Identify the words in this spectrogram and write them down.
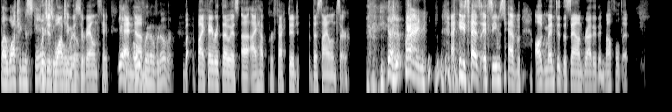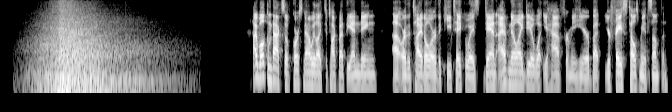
by watching the scan, which is watching the surveillance tape. Yeah, and, over um, and over and over. But my favorite though is uh, I have perfected the silencer. yeah, bang. And he says it seems to have augmented the sound rather than muffled it. Hi, welcome back. So, of course, now we like to talk about the ending uh, or the title or the key takeaways. Dan, I have no idea what you have for me here, but your face tells me it's something.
